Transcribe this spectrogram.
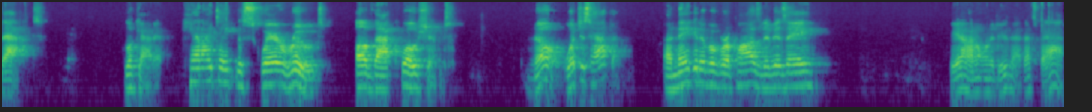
that? Look at it. Can I take the square root of that quotient? No. What just happened? A negative over a positive is a, yeah, I don't want to do that. That's bad.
